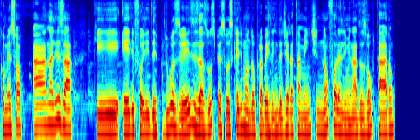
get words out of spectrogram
começou a, a analisar que ele foi líder duas vezes, as duas pessoas que ele mandou para Berlinda diretamente não foram eliminadas, voltaram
